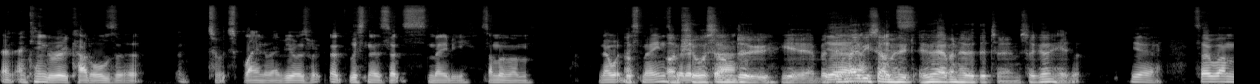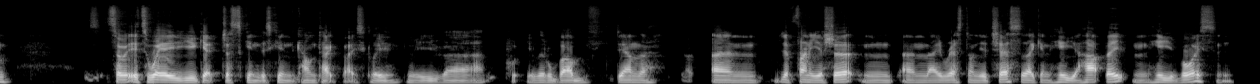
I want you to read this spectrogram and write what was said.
and, and kangaroo cuddles. Uh, to explain to our viewers, uh, listeners, that's maybe some of them know what this means. I'm sure it, some uh, do, yeah. But yeah, there may be some who, who haven't heard the term. So go ahead. Yeah. So um, so it's where you get just skin to skin contact. Basically, you uh, put your little bub down the and the front of your shirt, and and they rest on your chest so they can hear your heartbeat and hear your voice, and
